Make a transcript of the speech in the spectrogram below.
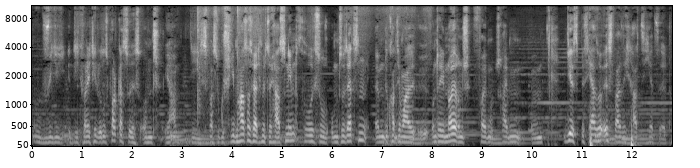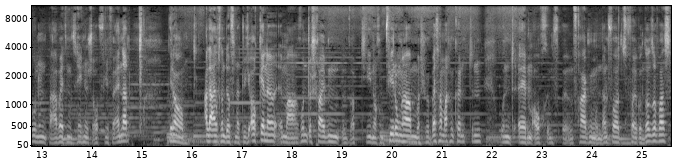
wie die Qualität unseres Podcasts so ist. Und ja, dies, was du geschrieben hast, das werde ich mir zu Herzen nehmen, das versuche ich so umzusetzen. Ähm, du kannst ja mal äh, unter den neueren Folgen schreiben, ähm, wie es bisher so ist, weil sich hat sich jetzt äh, ton- und bearbeitungstechnisch auch viel verändert. Genau. Alle anderen dürfen natürlich auch gerne immer runterschreiben, ob die noch Empfehlungen haben, was wir besser machen könnten. Und ähm, auch in, in Fragen und Antworten zu Folge und sonst was.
